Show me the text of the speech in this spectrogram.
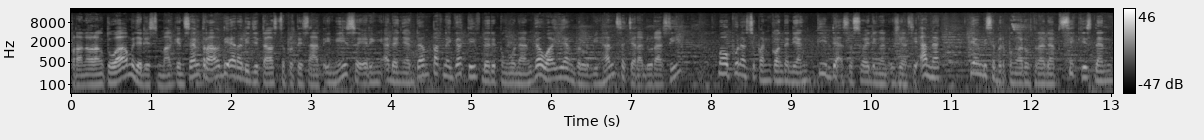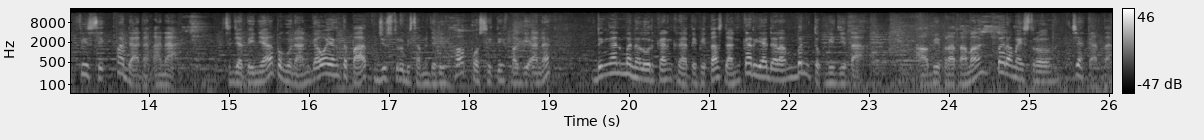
Peran orang tua menjadi semakin sentral di era digital seperti saat ini seiring adanya dampak negatif dari penggunaan gawai yang berlebihan secara durasi maupun asupan konten yang tidak sesuai dengan usia si anak yang bisa berpengaruh terhadap psikis dan fisik pada anak-anak. Sejatinya, penggunaan gawai yang tepat justru bisa menjadi hal positif bagi anak dengan menelurkan kreativitas dan karya dalam bentuk digital. Albi Pratama, Para Maestro, Jakarta.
